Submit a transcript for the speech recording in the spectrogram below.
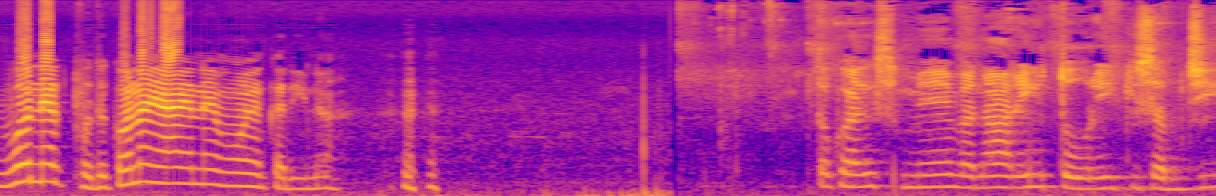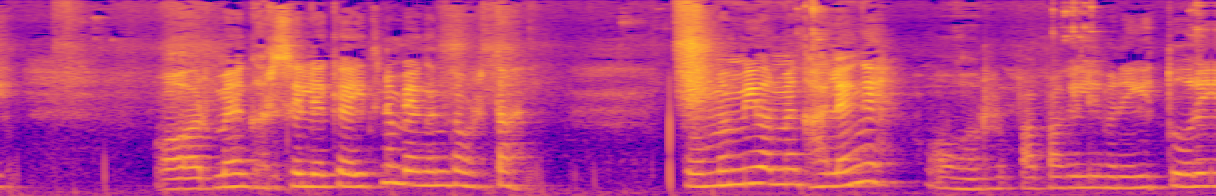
वो ने खुद को ना आए नहीं वो करी ना। तो गाइस मैं बना रही हूँ तोरी की सब्ज़ी और मैं घर से लेके आई थी ना बैंगन का भरता। तो मम्मी और मैं खा लेंगे और पापा के लिए बनेगी तोरी,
